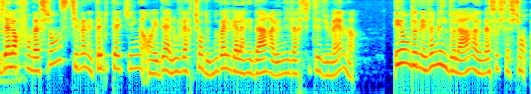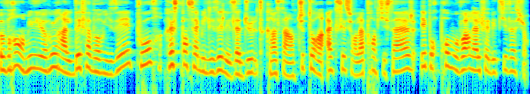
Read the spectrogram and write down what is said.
Via leur fondation, Steven et Tabitha King ont aidé à l'ouverture de nouvelles galeries d'art à l'Université du Maine, et ont donné 20 000 dollars à une association œuvrant en milieu rural défavorisé pour responsabiliser les adultes grâce à un tutorat axé sur l'apprentissage et pour promouvoir l'alphabétisation.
